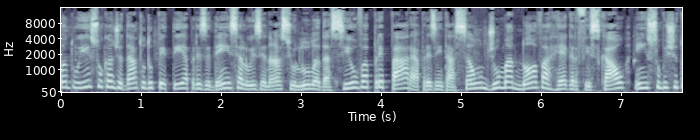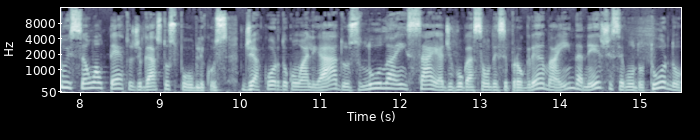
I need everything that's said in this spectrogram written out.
Enquanto isso, o candidato do PT à presidência, Luiz Inácio Lula da Silva, prepara a apresentação de uma nova regra fiscal em substituição ao teto de gastos públicos. De acordo com aliados, Lula ensaia a divulgação desse programa ainda neste segundo turno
